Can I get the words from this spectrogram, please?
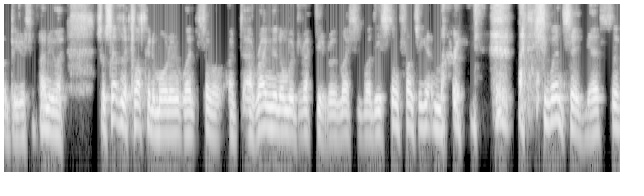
a beer. Anyway, so seven o'clock in the morning, it went, so I, I rang the number directly to the room. I said, well, do you still fancy getting married? and she went and said, yes. So,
